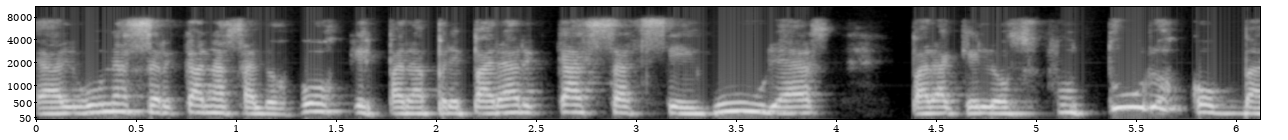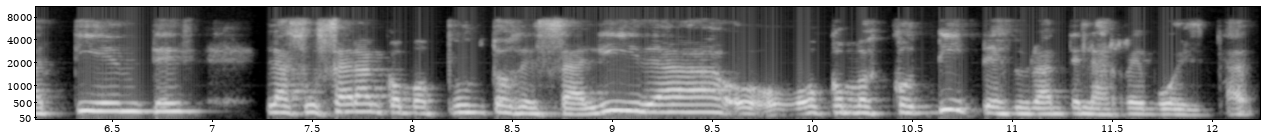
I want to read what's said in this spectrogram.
Algunas cercanas a los bosques para preparar casas seguras para que los futuros combatientes las usaran como puntos de salida o, como escondites durante las revueltas.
